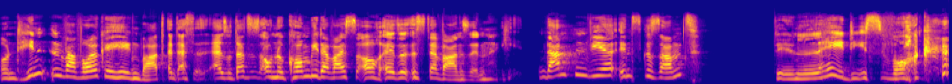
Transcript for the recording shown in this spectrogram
und hinten war Wolke Hegenbart. Das, also das ist auch eine Kombi, da weißt du auch, also ist der Wahnsinn. Nannten wir insgesamt den Ladies Walk.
